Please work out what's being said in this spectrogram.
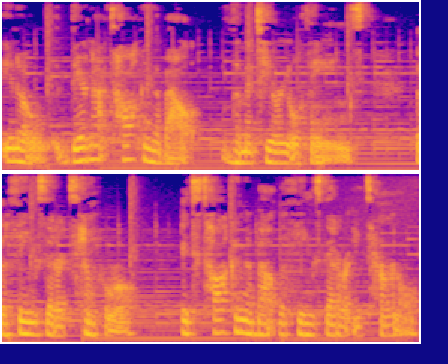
you know, they're not talking about the material things the things that are temporal. It's talking about the things that are eternal.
